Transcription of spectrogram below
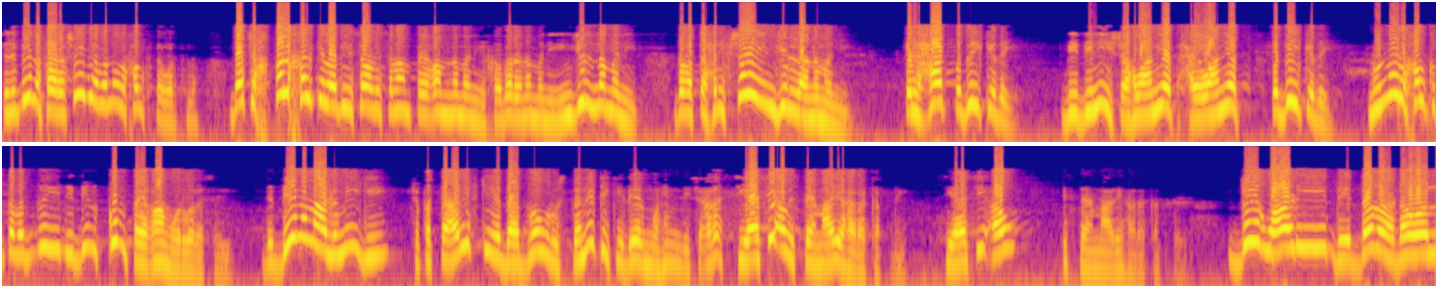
چې د دوی نه فارغ شوي بیا به نور خلکو ته ورتله دا چې خپل خلک له د عیسی علیه السلام پیغام نه مني خبره نه مني انجیل نه مني دغه تحریف شوی انجیل لا نه مني الحاد په دوی کې دی بيدینی شهوانیت حیوانیت په دوی کې دی نو نور خلکو ته به دوی د دین کوم پیغام ورورسوي د دین معلومیږي چې په تعریف کې دا دوه ورستنې ټکي ډېر مهم دي چې هغه سیاسي او استعماري حرکت دی سیاسي او استعماري حرکت دی دوی غواړي د دغه ډول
